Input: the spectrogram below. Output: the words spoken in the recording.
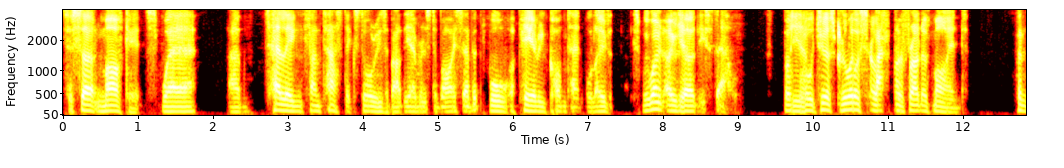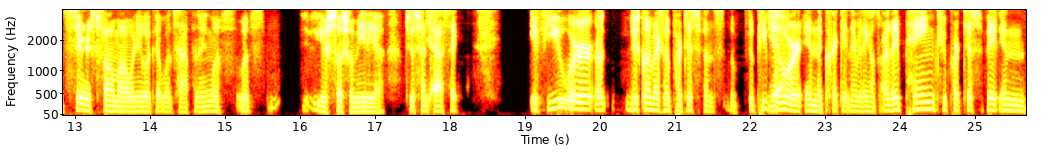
to certain markets where um, telling fantastic stories about the Emirates Dubai Seven will appear in content all over the place. We won't overtly yeah. sell, but yeah. we'll just push back to front of mind. But serious FOMO when you look at what's happening with with your social media, which is fantastic. Yeah. If you were uh, just going back to the participants, the, the people yeah. who are in the cricket and everything else, are they paying to participate in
